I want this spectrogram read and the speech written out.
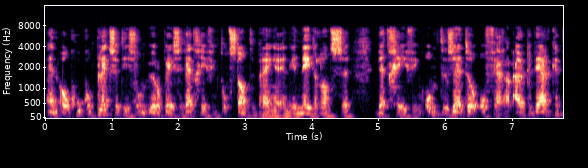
En ook hoe complex het is om Europese wetgeving tot stand te brengen en in Nederlandse wetgeving om te zetten of verder uit te werken.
